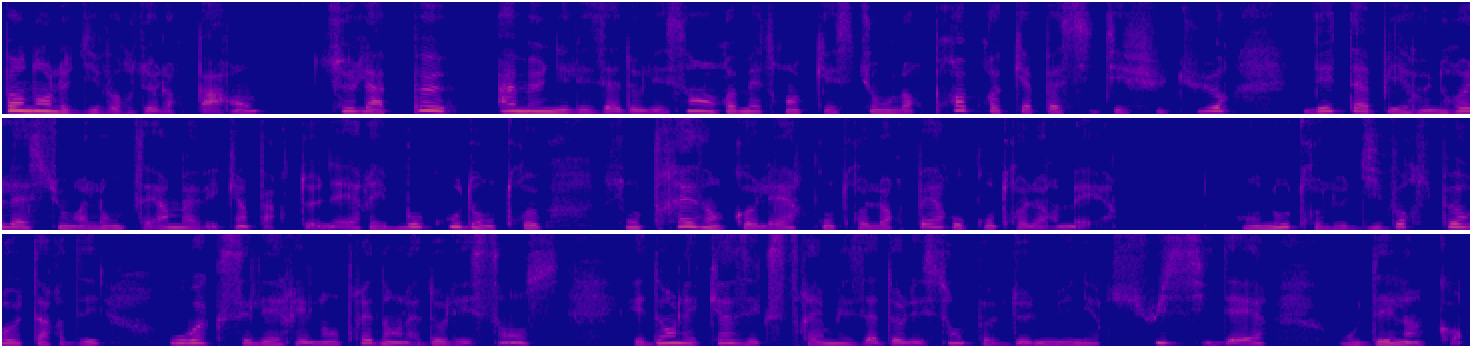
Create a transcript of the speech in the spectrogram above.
pendant le divorce de leurs parents. Cela peut amener les adolescents à remettre en question leur propre capacité future d'établir une relation à long terme avec un partenaire et beaucoup d'entre eux sont très en colère contre leur père ou contre leur mère. En outre, le divorce peut retarder ou accélérer l'entrée dans l'adolescence, et dans les cas extrêmes, les adolescents peuvent devenir suicidaires ou délinquants.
